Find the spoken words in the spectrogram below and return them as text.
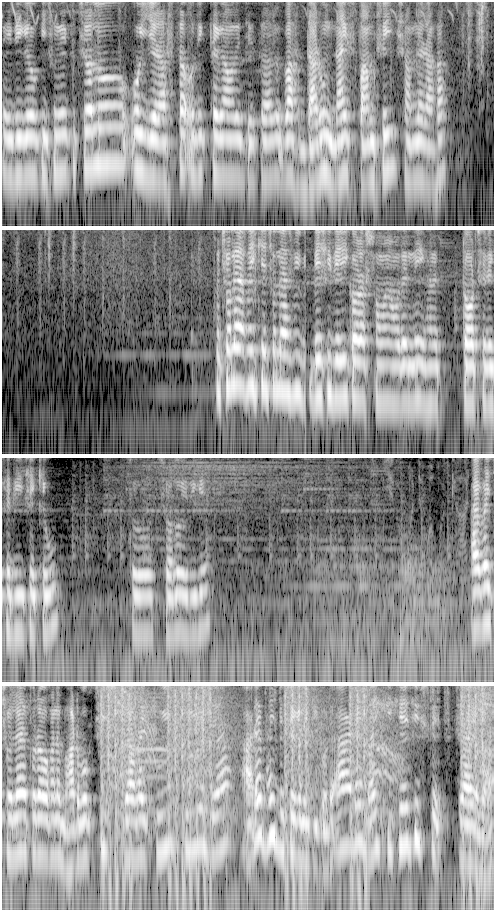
তো এইদিকেও কিছু নেই। তো চলো, ওই যে রাস্তা ওদিক থেকে আমাদের যেতে হবে। বাহ, দারুণ নাইস পাম ট্রি সামনে রাখা। তো চলে আসবি, কে চলে আসবি? বেশি দেরি করার সময় আমাদের নেই। এখানে টর্চ রেখে দিয়েছে কেউ। তো চলো এদিকে। আরে ভাই আয়, তোরা ওখানে ভাট বকছিস, যা ভাই, তুই, তুইও যা। আরে ভাই, বেঁচে গেলে কি করে? আরে ভাই, কি খেয়েছিস রে? যা এবার।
